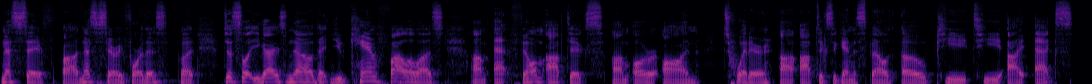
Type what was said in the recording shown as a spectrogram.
necessary uh, necessary for this. But just to let you guys know that you can follow us um, at Film Optix um, over on Twitter. Uh, Optix again is spelled O P T I X.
